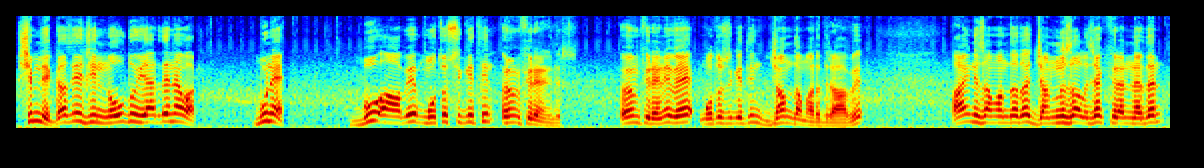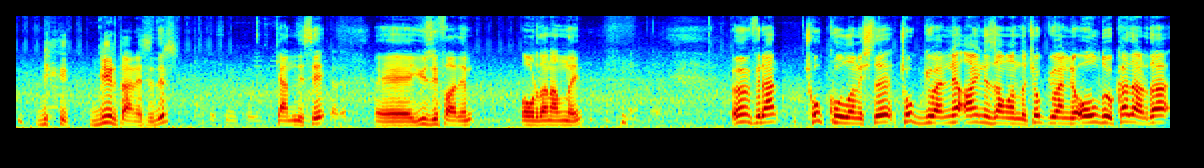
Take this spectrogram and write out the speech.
Şimdi gaz elciğinin olduğu yerde ne var? Bu ne? Bu abi motosikletin ön frenidir. Ön freni ve motosikletin can damarıdır abi. Aynı zamanda da canınızı alacak frenlerden bir- tanesidir. Kesinlikle. Kendisi ee, yüz ifadem oradan anlayın. Ön fren çok kullanışlı, çok güvenli, aynı zamanda çok güvenli olduğu kadar da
